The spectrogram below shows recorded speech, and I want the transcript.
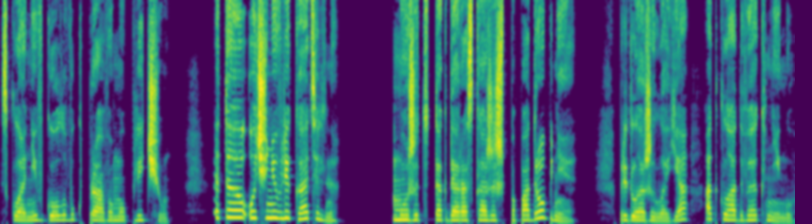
склонив голову к правому плечу. «Это очень увлекательно. Может, тогда расскажешь поподробнее?» — предложила я, откладывая книгу.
